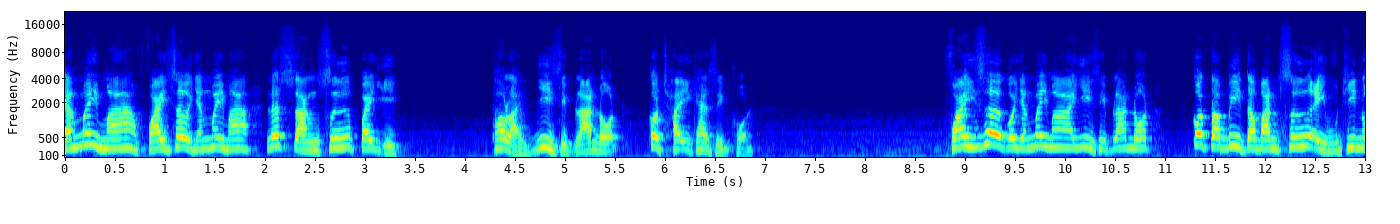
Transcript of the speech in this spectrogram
ยังไม่มาไฟเซอร์ยังไม่มา และสั่งซื้อไปอีก เท่าไหร่ 20 ล้านโดส ก็ใช้แค่ 10 คน ไฟเซอร์ก็ยังไม่มา 20 ล้านโดส ก็ตะบี้ตะบันซื้อไอ้ที่โน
